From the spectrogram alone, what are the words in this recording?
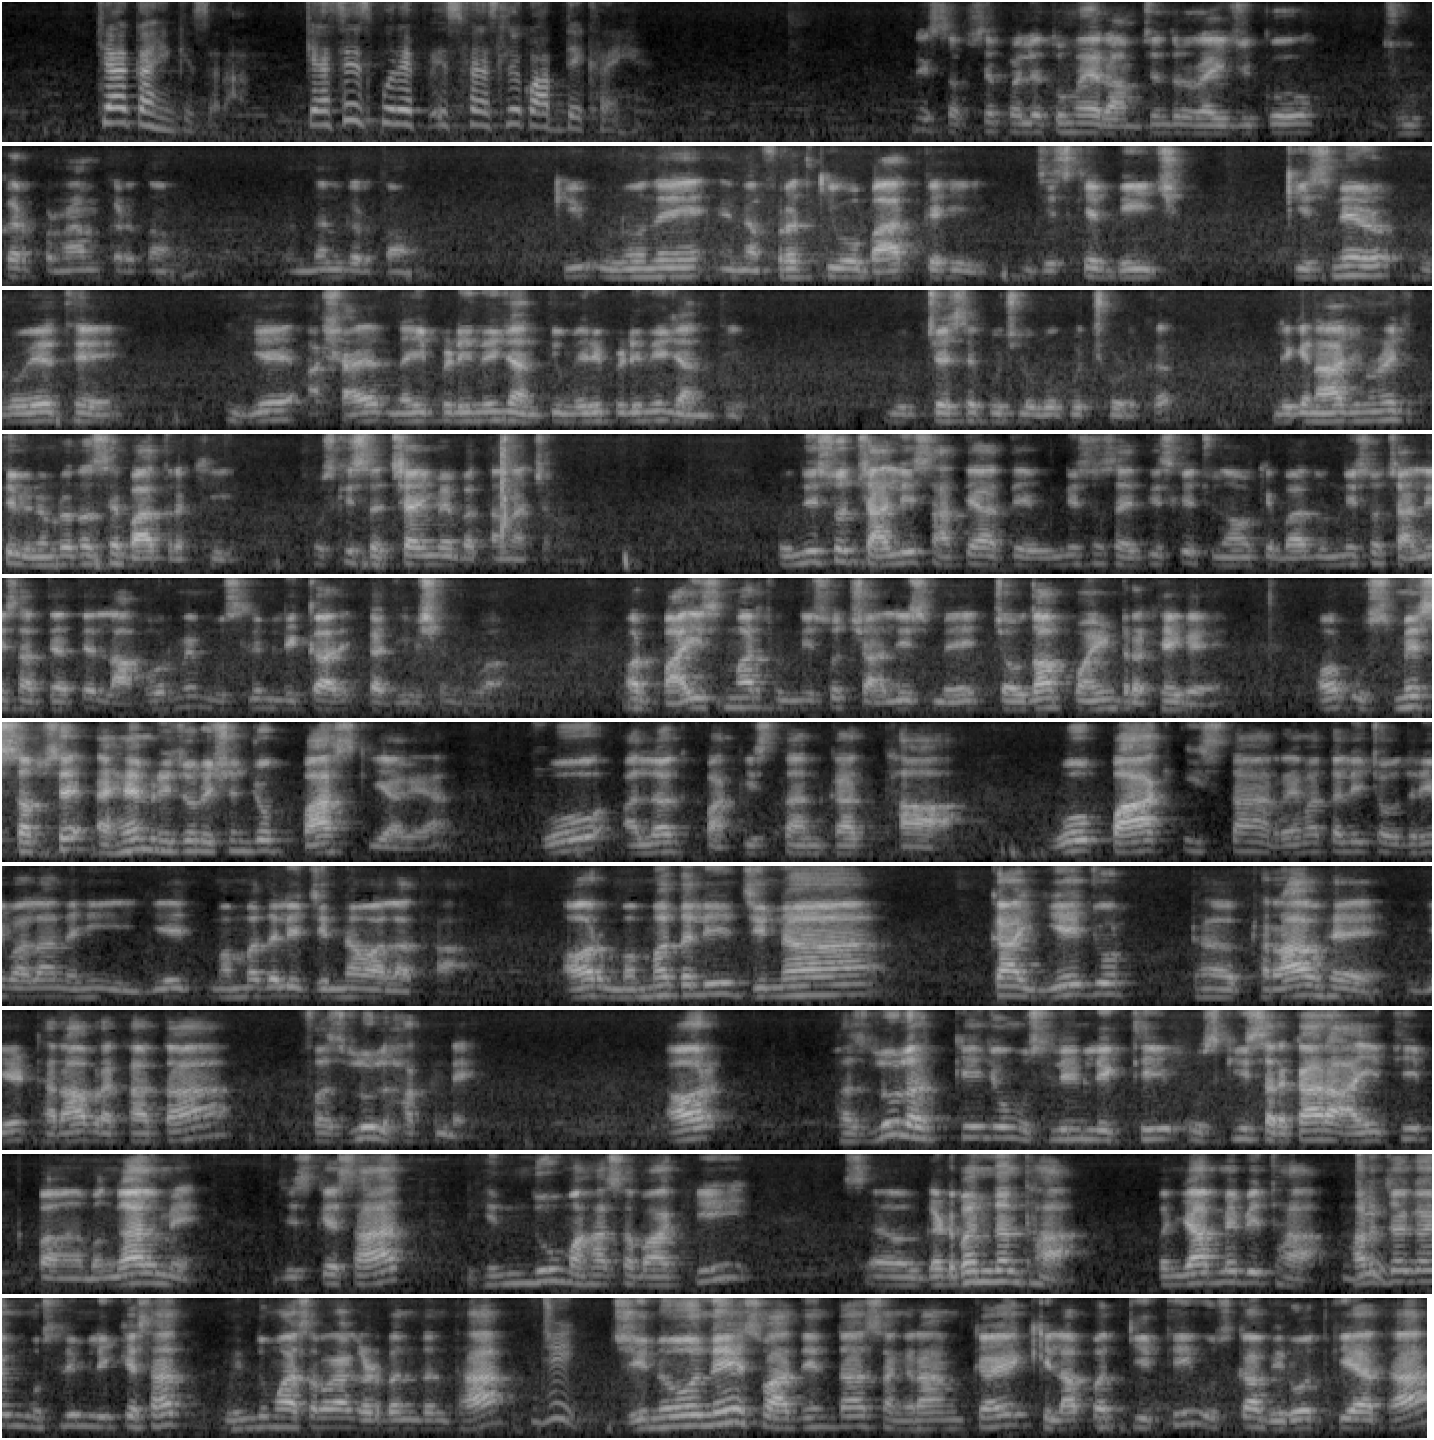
क्या कहेंगे जरा? कैसे इस पूरे, इस फैसले को आप देख रहे हैं? नहीं, सबसे पहले तो मैं रामचंद्र राय जी को झुककर प्रणाम करता हूँ, वंदन करता हूँ कि उन्होंने नफरत की वो बात कही, जिसके बीच किसने रोए थे, ये शायद नई पीढ़ी नहीं जानती, मेरी पीढ़ी नहीं जानती, मुझ जैसे कुछ लोगों को छोड़कर। लेकिन आज उन्होंने जितनी विनम्रता से बात रखी, उसकी सच्चाई मैं बताना चाहूँगा। 1940 आते आते 1937 के चुनाव के बाद 1940 आते आते लाहौर में मुस्लिम लीग का अधिवेशन हुआ और 22 मार्च 1940 में 14 पॉइंट रखे गए और उसमें सबसे अहम रिजोल्यूशन जो पास किया गया, वो अलग पाकिस्तान का था। वो पाकिस्तान, रहमत अली चौधरी वाला नहीं, ये मोहम्मद अली जिन्ना वाला था। और मोहम्मद अली जिन्ना का ये जो ठराव है ये ठराव रखा था फजलुल हक ने। और फजलुल हक की जो मुस्लिम लीग थी उसकी सरकार आई थी बंगाल में जिसके साथ हिंदू महासभा की गठबंधन था पंजाब में भी था। हर जगह मुस्लिम लीग के साथ हिंदू महासभा का गठबंधन था। जिन्होंने स्वाधीनता संग्राम के खिलाफत की थी उसका विरोध किया था।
